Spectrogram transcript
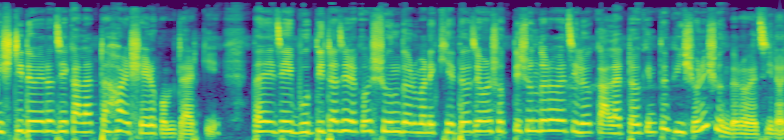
মিষ্টি দইয়েরও যে কালারটা হয়, সেরকমটা আর কি। তাই এই যে এই বুদ্ধিটা যেরকম সুন্দর মানে খেতেও যেমন সত্যি সুন্দর হয়েছিল, কালারটাও কিন্তু ভীষণই সুন্দর হয়েছিল।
